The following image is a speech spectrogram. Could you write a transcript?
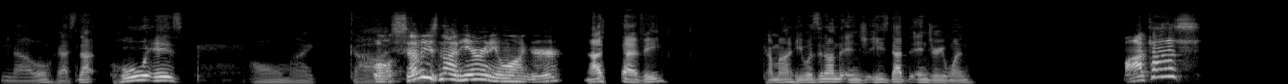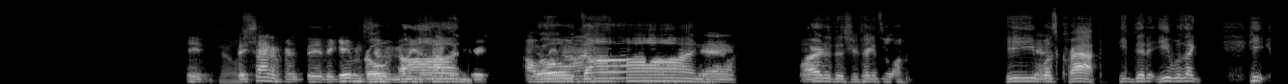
No, that's not who is. Oh my god. Well, Sevy's not here any longer. not Sevy. Come on, he wasn't on the injury. He's not the injury one. Montas? They, No. they signed him for they, they gave him seven million. As Rodon. arbitration. Oh, Rodon. Rodon. Yeah. Well, Prior to this, you're taking too long. He Yeah. was crap. He did it. He was like, he.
